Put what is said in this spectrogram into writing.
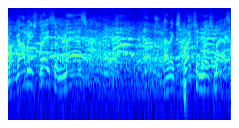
Mugabi's face, a mask, an expressionless mask.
